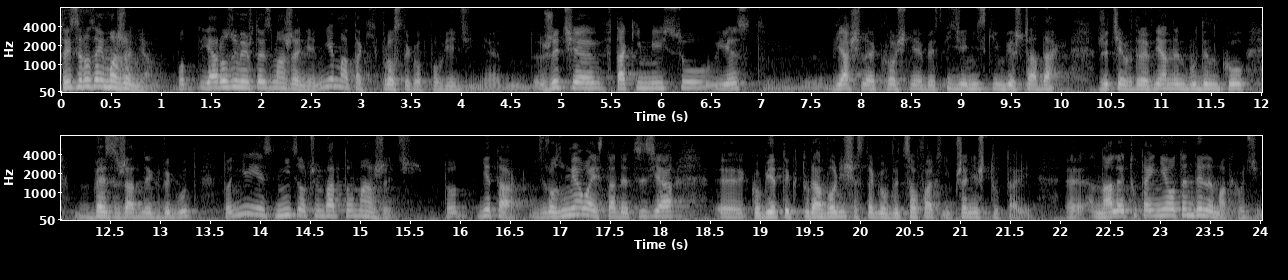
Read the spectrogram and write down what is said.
To jest rodzaj marzenia, bo ja rozumiem, że to jest marzenie. Nie ma takich prostych odpowiedzi. Nie? Życie w takim miejscu jest w Jaśle, Krośnie, Beskidzie Niskim, Bieszczadach, życie w drewnianym budynku bez żadnych wygód, to nie jest nic, o czym warto marzyć. To nie tak. I zrozumiała jest ta decyzja e, kobiety, która woli się z tego wycofać i przenieść tutaj. E, no ale tutaj nie o ten dylemat chodzi.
